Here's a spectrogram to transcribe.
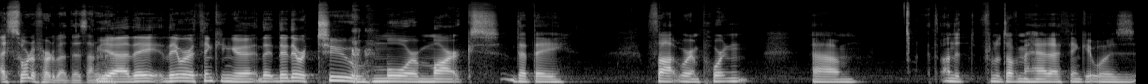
I sort of heard about this. I don't know. yeah they they were thinking uh, th- there there were two more marks that they thought were important. Um, on the from the top of my head, I think it was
